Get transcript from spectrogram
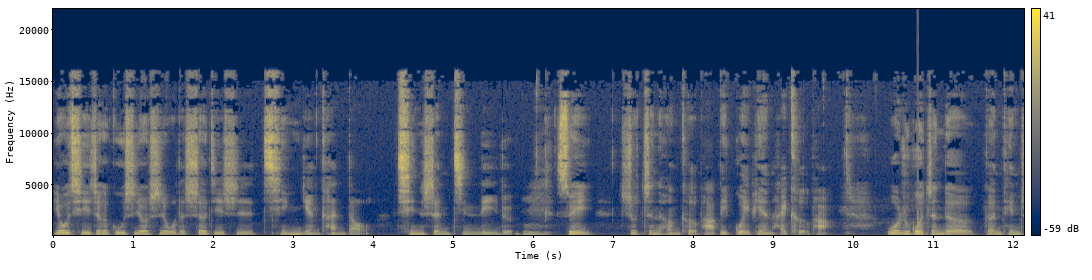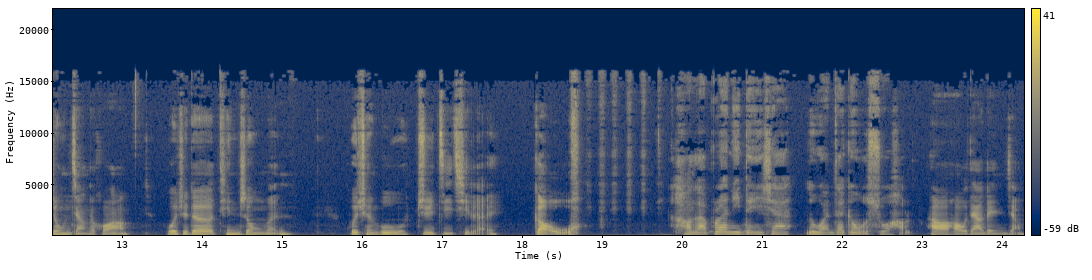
尤其这个故事又是我的设计师亲眼看到、亲身经历的，嗯，所以就真的很可怕，比鬼片还可怕。我如果真的跟听众讲的话，我觉得听众们会全部聚集起来告我。好啦，不然你等一下录完再跟我说好了。好好好，我等一下跟你讲。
